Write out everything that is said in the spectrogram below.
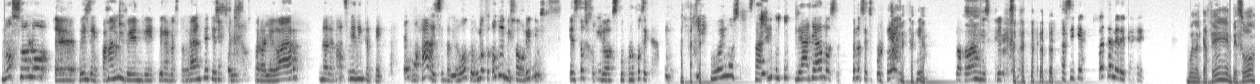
No solo eh, venden pan, venden, tienen restaurante, tienen productos para llevar, nada más tienen café. Ah, y se me olvidó otro, uno- de mis favoritos, estos los grupos de café. Qué buenos. Ya, ya los, los exporté lo aprobaron mis clientes. Así que cuéntame de café. Bueno, el café empezó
